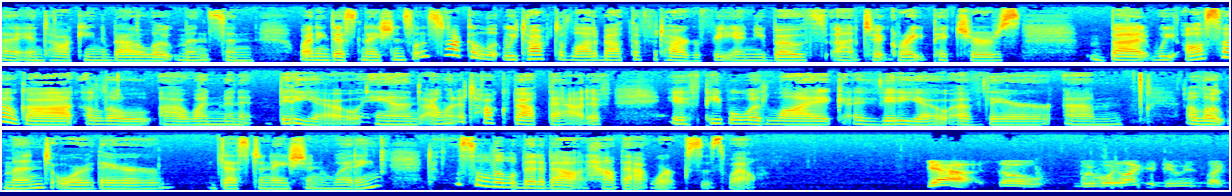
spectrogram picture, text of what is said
uh, in talking about elopements and wedding destinations, let's talk. A li- we talked a lot about the photography, and you both uh, took great pictures. But we also got a little uh, one-minute video, and I want to talk about that. If if people would like a video of their um, elopement or their destination wedding, tell us a little bit about how that works as well. Yeah, so we- what we like to do is like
